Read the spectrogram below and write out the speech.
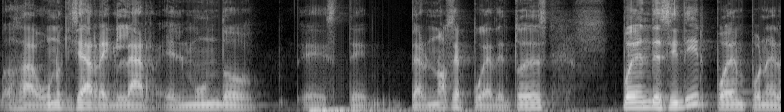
o sea, uno quisiera arreglar el mundo, este, pero no se puede. Entonces, pueden decidir, pueden poner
